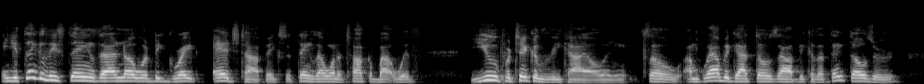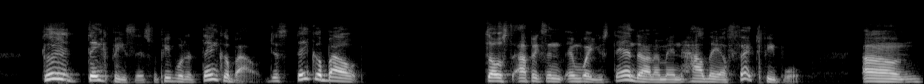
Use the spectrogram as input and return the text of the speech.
And you think of these things that I know would be great edge topics, or things I want to talk about with you, particularly Kyle. And so I'm glad we got those out because I think those are good think pieces for people to think about. Just think about those topics and, and where you stand on them and how they affect people. Um,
